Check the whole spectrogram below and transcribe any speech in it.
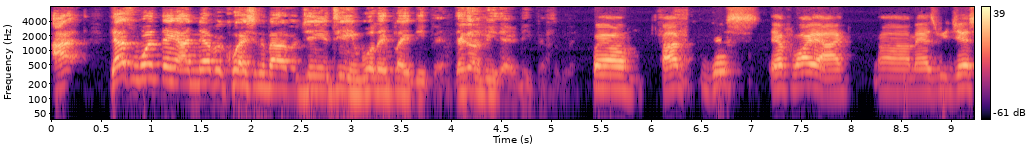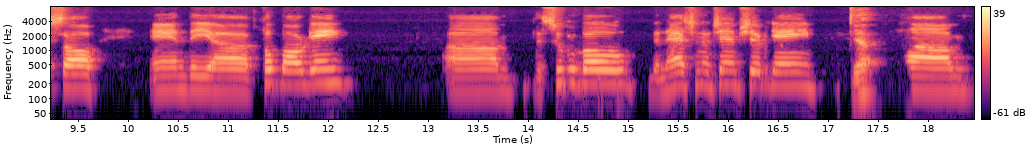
I that's one thing I never question about a Virginia team. Will they play defense? They're going to be there defensively. Well, I just FYI, um, as we just saw in the uh, football game, um, the Super Bowl, the national championship game, Yep. um,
